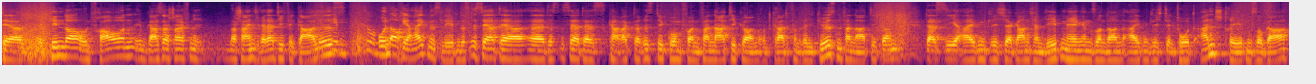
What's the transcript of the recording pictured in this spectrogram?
der Kinder und Frauen im Gazastreifen wahrscheinlich relativ egal ist so. und auch ihr eigenes Leben. Das ist ja der, äh, das ist ja das Charakteristikum von Fanatikern und gerade von religiösen Fanatikern, dass sie eigentlich ja gar nicht am Leben hängen, sondern eigentlich den Tod anstreben sogar.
